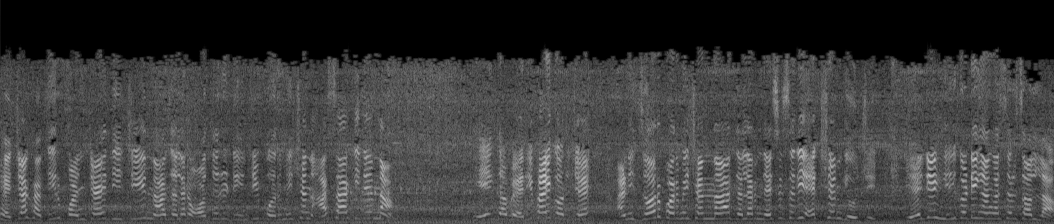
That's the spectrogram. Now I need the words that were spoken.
हेच्या खातीर पंचायतीची ना जाल्यार ऑथॉरिटींची परमिशन आसा कितें ना हे एकदां व्हेरीफाय करचें आनी जर परमिशन ना जाल्यार नेसेसरी एक्शन घेवची हे जे हिल कटिंग हांगासर चल्लां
